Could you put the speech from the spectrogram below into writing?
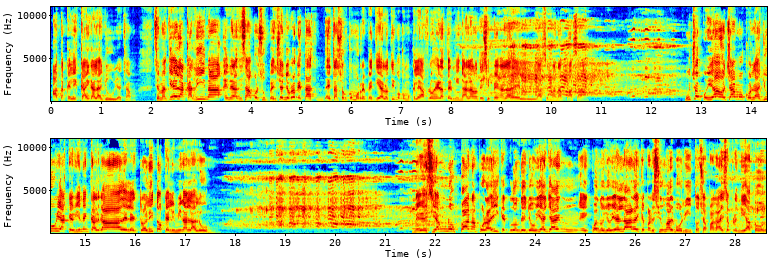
hasta que les caiga la lluvia, chamo. Se mantiene la calina generalizada por suspensión. Yo creo que estas, estas son como repetidas. Los tipos como que le da flojera terminar la noticia y pegan la de la semana pasada. Mucho cuidado, chamo, con las lluvias que vienen cargadas de electrolitos que eliminan la luz. Me decían unos panas por ahí que donde llovía ya en, cuando llovía en Lara y que parecía un arbolito, se apagaba y se prendía todo.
